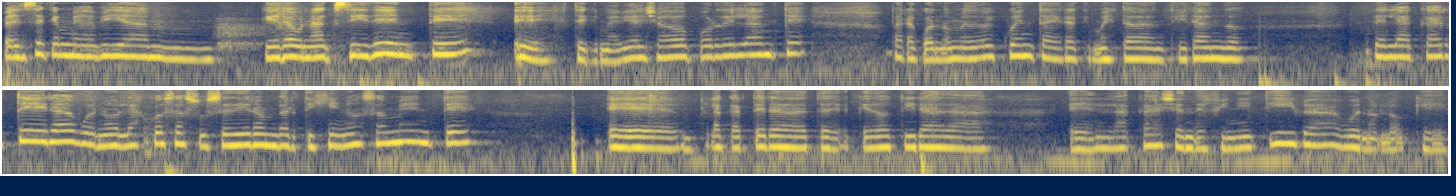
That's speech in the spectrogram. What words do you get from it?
Pensé que me habían, que era un accidente, este, que me habían llevado por delante, para cuando me doy cuenta era que me estaban tirando de la cartera. Bueno, las cosas sucedieron vertiginosamente. Eh, la cartera quedó tirada en la calle en definitiva. Bueno, lo que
